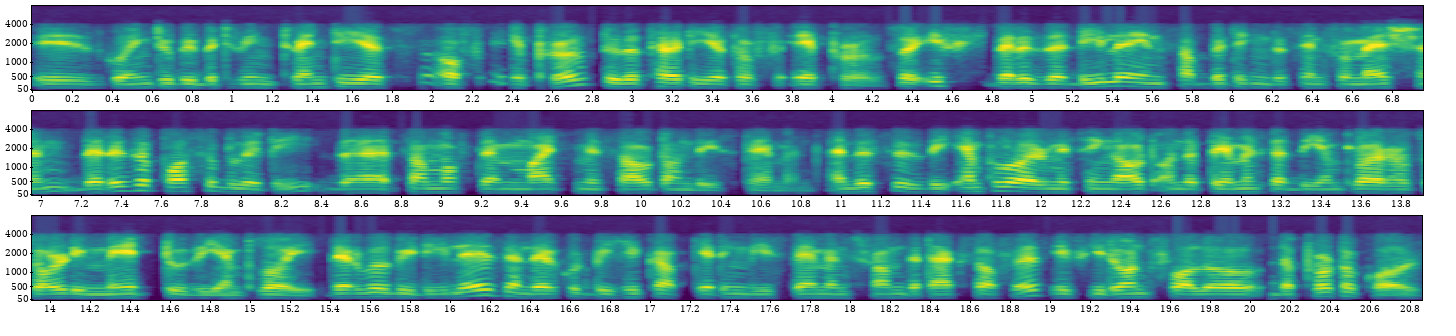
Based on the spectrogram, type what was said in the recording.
is going to be between 20th of April to the 30th of April. So if there is a delay in submitting this information, there is a possibility that some of them might miss out on these payments. And this is the employer missing out on the payments that the employer has already made to the employee. There will be delays and there could be hiccup getting these payments from the tax office if you don't follow the protocols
